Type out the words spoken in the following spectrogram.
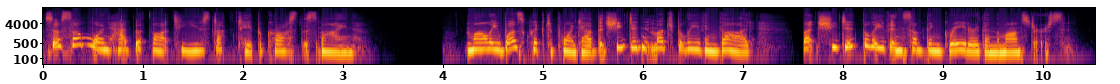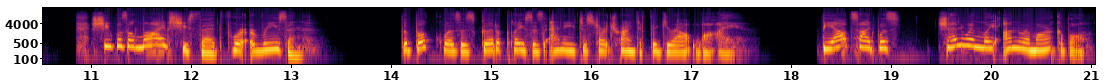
so someone had the thought to use duct tape across the spine. Molly was quick to point out that she didn't much believe in God, but she did believe in something greater than the monsters. She was alive, she said, for a reason. The book was as good a place as any to start trying to figure out why. The outside was genuinely unremarkable,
